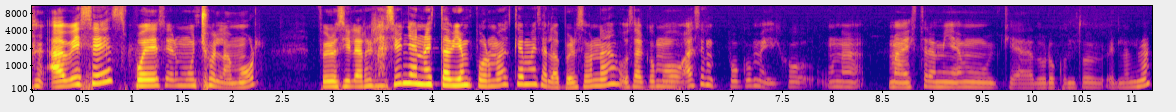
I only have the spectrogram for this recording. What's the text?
a veces puede ser mucho el amor, Pero si la relación ya no está bien, por más que ames a la persona, o sea, como hace poco me dijo una maestra mía muy- que adoro con todo el alma,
